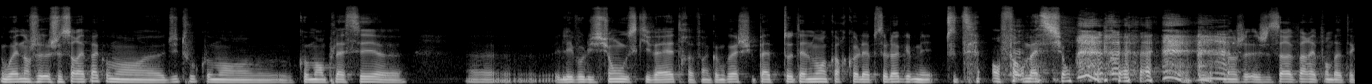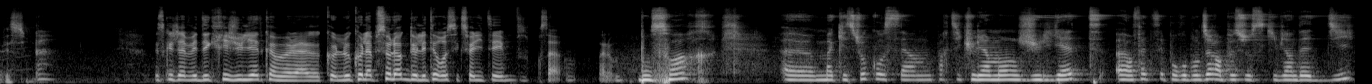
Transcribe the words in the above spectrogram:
ouais, non, je ne saurais pas comment euh, du tout comment comment placer. l'évolution ou ce qui va être. Enfin, comme quoi, je suis pas totalement encore collapsologue, mais tout en formation. non, je ne saurais pas répondre à ta question. Parce que j'avais décrit Juliette comme la- le collapsologue de l'hétérosexualité. C'est pour ça. Bonsoir. Euh, ma question concerne particulièrement Juliette. Euh, en fait, c'est pour rebondir un peu sur ce qui vient d'être dit.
